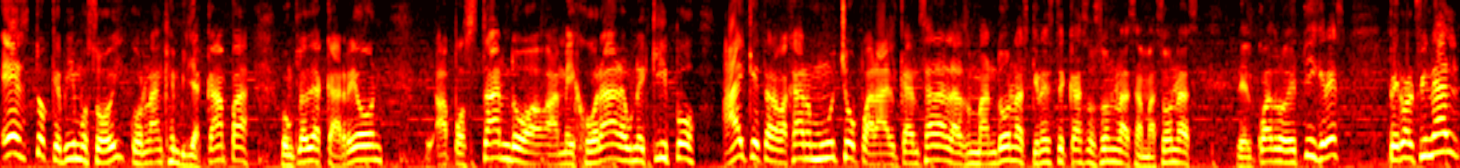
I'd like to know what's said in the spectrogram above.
Esto que vimos hoy con Ángel Villacampa, con Claudia Carreón, apostando a, mejorar a un equipo, hay que trabajar mucho para alcanzar a las mandonas, que en este caso son las Amazonas del cuadro de Tigres, pero al final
